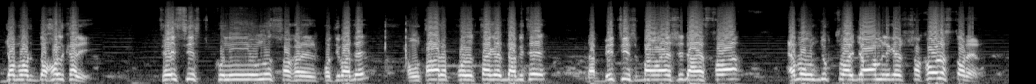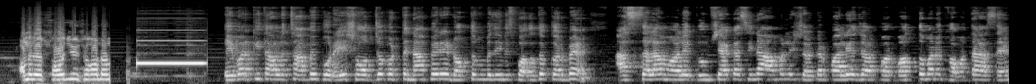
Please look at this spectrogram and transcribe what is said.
জবরদখলকারী, ফেসিস্ট খুনি ইউনুস সরকারের প্রতিবাদে এবং তার পদত্যাগের দাবিতে দ্য ব্রিটিশ বাংলাদেশি ডায়াসপরা এবং যুক্তরাজ্য আওয়ামী লীগের সকল স্তরের আমাদের সহযোগী সংগঠন এবার কি তাহলে চাপে পড়ে, সহ্য করতে না পেরে ডক্টর মোহাম্মদ ইউনূস পদত্যাগ করবেন? আসসালামু আলাইকুম, শেখ হাসিনা আমলি সরকার পালিয়ে যাওয়ার পর বর্তমানে ক্ষমতা আছেন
